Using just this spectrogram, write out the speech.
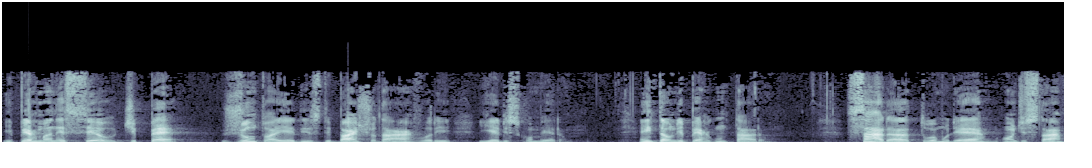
E permaneceu de pé junto a eles, debaixo da árvore, e eles comeram. Então lhe perguntaram: Sara, tua mulher, onde está?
